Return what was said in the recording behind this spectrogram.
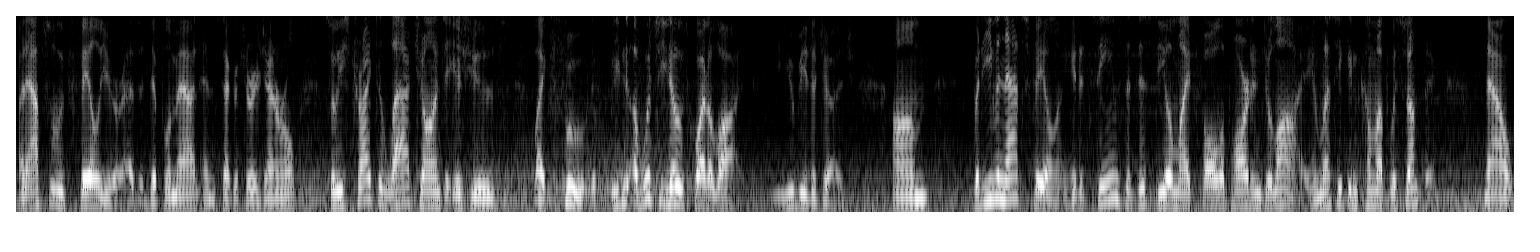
an absolute failure as a diplomat and secretary general. So he's tried to latch on to issues like food, of which he knows quite a lot you be the judge. Um, but even that's failing. It, it seems that this deal might fall apart in July unless he can come up with something. Now,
